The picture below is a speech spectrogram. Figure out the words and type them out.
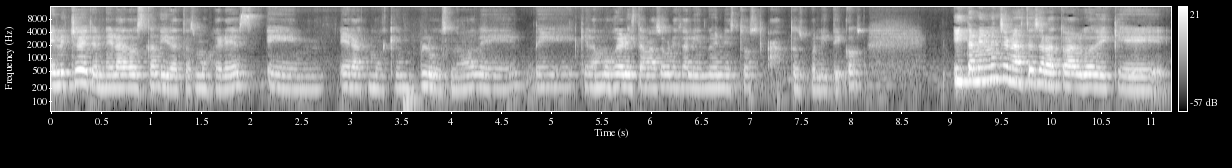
el hecho de tener a dos candidatas mujeres em, era como que un plus, ¿no? De, que la mujer estaba sobresaliendo en estos actos políticos. Y también mencionaste hace rato algo de que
